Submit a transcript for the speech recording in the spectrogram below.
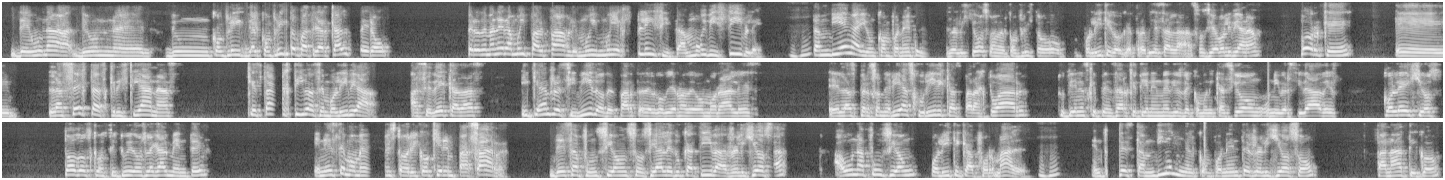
de una de un eh, de un conflicto del conflicto patriarcal pero pero de manera muy palpable muy muy explícita muy visible. También hay un componente religioso en el conflicto político que atraviesa la sociedad boliviana porque eh, las sectas cristianas que están activas en Bolivia hace décadas y que han recibido de parte del gobierno de Evo Morales eh, las personerías jurídicas para actuar. Tú tienes que pensar que tienen medios de comunicación, universidades, colegios, todos constituidos legalmente. En este momento histórico quieren pasar de esa función social, educativa, religiosa, a una función política formal. Entonces también el componente religioso fanático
